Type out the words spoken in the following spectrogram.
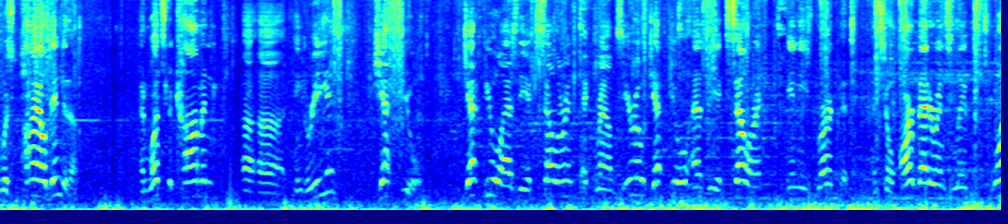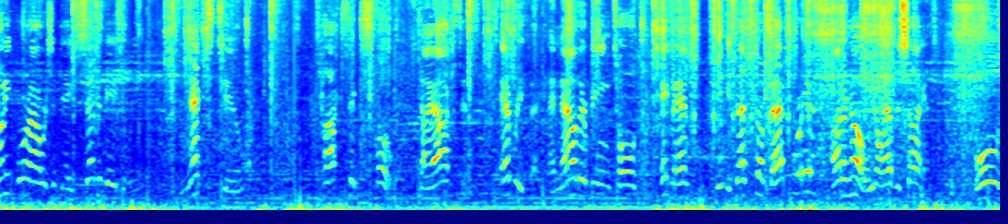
was piled into them. And what's the common uh, uh, ingredient? Jet fuel. Jet fuel as the accelerant at ground zero, jet fuel as the accelerant in these burn pits. And so our veterans lived 24 hours a day, seven days a week, next to toxic smoke, dioxins, everything. And now they're being told, hey man, is that stuff bad for you? I don't know. We don't have the science. Bull.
